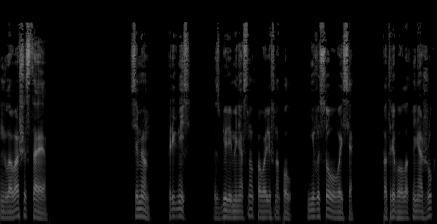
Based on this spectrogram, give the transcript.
Глава шестая. «Семен, пригнись!» Сбили меня с ног, повалив на пол. «Не высовывайся!» Потребовал от меня жук,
